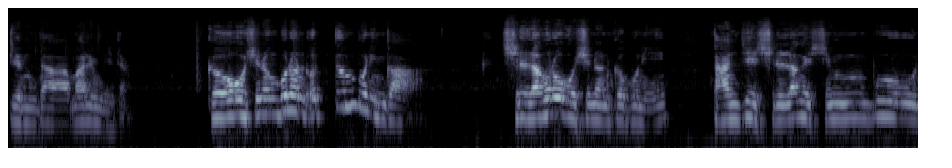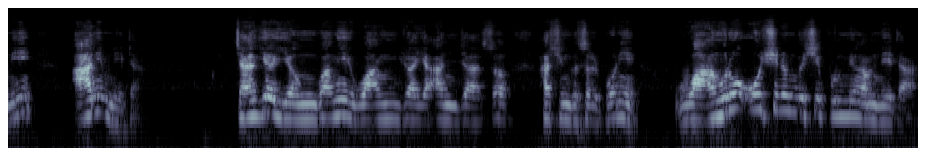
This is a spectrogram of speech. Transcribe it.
된다 말입니다. 그 오시는 분은 어떤 분인가? 신랑으로 오시는 그분이 단지 신랑의 신분이 아닙니다. 자기의 영광이 왕좌에 앉아서 하신 것을 보니 왕으로 오시는 것이 분명합니다.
